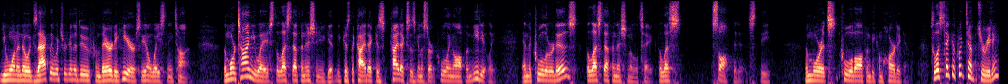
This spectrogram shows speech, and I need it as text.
You want to know exactly what you're going to do from there to here so you don't waste any time. The more time you waste, the less definition you get because the Kydex is, Kydex is going to start cooling off immediately. And the cooler it is, the less definition it'll take, the less soft it is, the, the more it's cooled off and become hard again. So let's take a quick temperature reading.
